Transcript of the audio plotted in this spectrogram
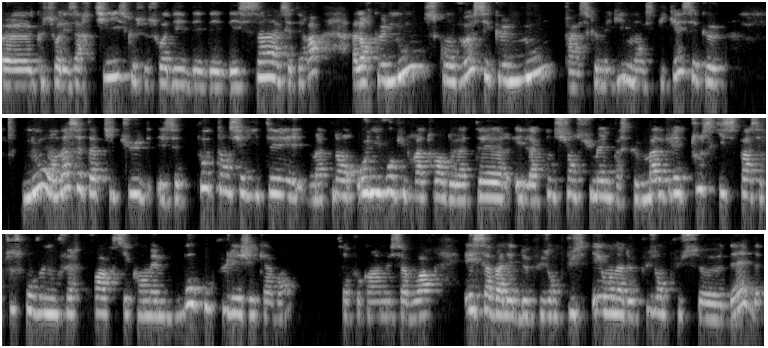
euh, que ce soit les artistes, que ce soit des, des, saints, etc. Alors que nous, ce qu'on veut, c'est que nous, enfin, ce que mes guides m'ont expliqué, c'est que nous, on a cette aptitude et cette potentialité maintenant au niveau vibratoire de la Terre et de la conscience humaine, parce que malgré tout ce qui se passe et tout ce qu'on veut nous faire croire, c'est quand même beaucoup plus léger qu'avant il faut quand même le savoir, et ça va l'être de plus en plus, et on a de plus en plus euh, d'aide.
